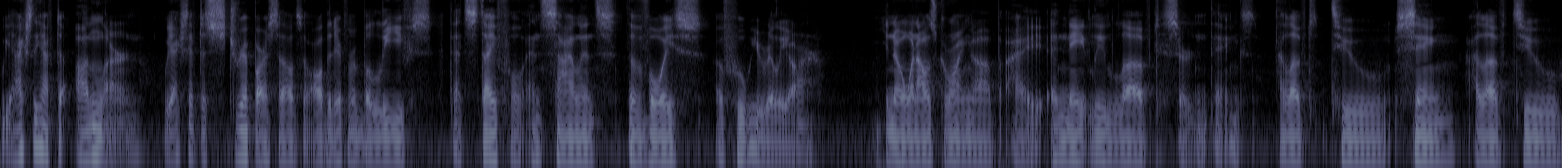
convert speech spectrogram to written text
we actually have to unlearn. We actually have to strip ourselves of all the different beliefs that stifle and silence the voice of who we really are. You know, when I was growing up, I innately loved certain things. I loved to sing. I loved to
